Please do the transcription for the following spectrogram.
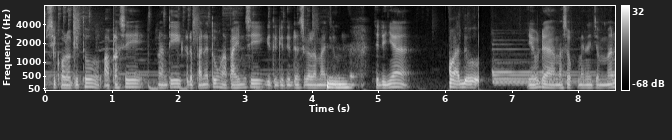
psikologi tuh apa sih nanti ke depannya tuh ngapain sih gitu-gitu dan segala macam Hmm. jadinya Waduh. ya udah masuk manajemen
